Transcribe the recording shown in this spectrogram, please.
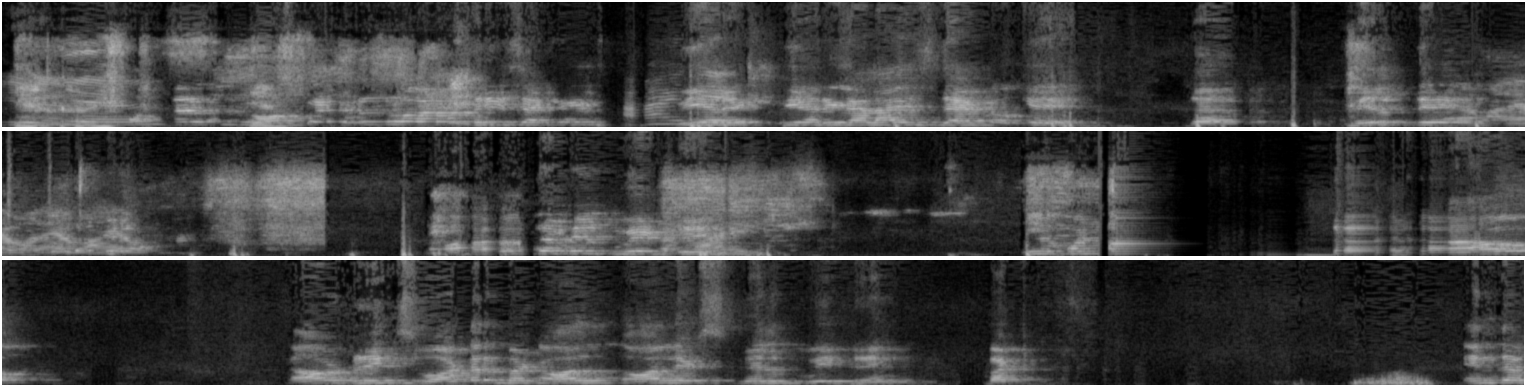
Yes. After, after two or three seconds, we, are, we are realized that okay, the milk they all the milk we drink, the cow cow drinks water, but all all its milk we drink. But in the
